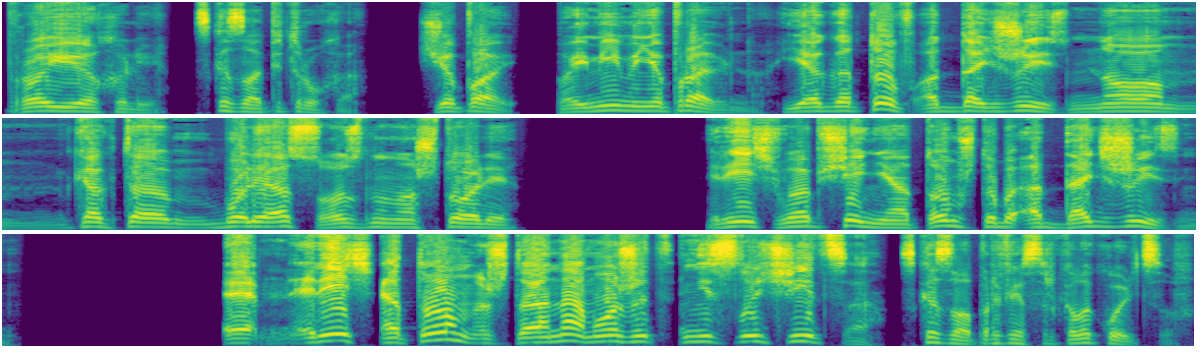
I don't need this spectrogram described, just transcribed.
«Проехали», — сказал Петруха. «Чапай, пойми меня правильно. Я готов отдать жизнь, но как-то более осознанно, что ли». «Речь вообще не о том, чтобы отдать жизнь». «Э, «Речь о том, что она может не случиться», — сказал профессор Колокольцев.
